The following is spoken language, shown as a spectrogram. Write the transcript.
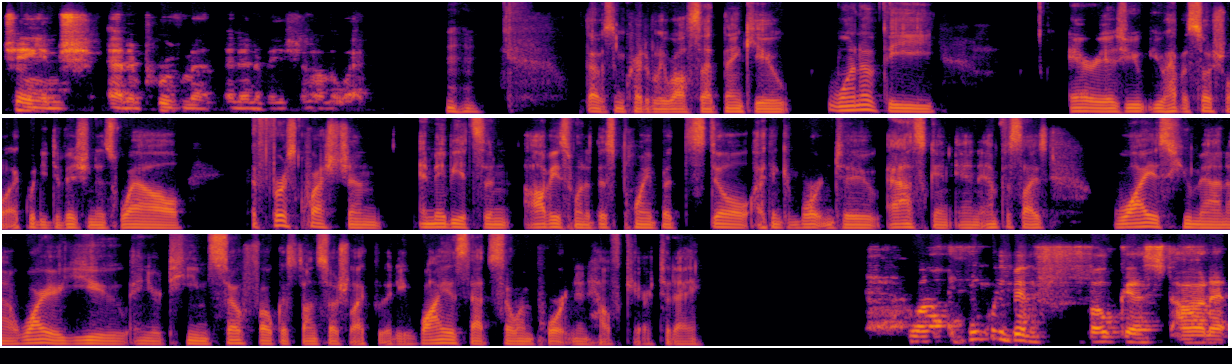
change and improvement and innovation on the way. Mm-hmm. That was incredibly well said. Thank you. One of the areas you you have a social equity division as well. The first question, and maybe it's an obvious one at this point, but still I think important to ask and, and emphasize why is Humana, why are you and your team so focused on social equity? Why is that so important in healthcare today? Well, I think we've been focused on it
